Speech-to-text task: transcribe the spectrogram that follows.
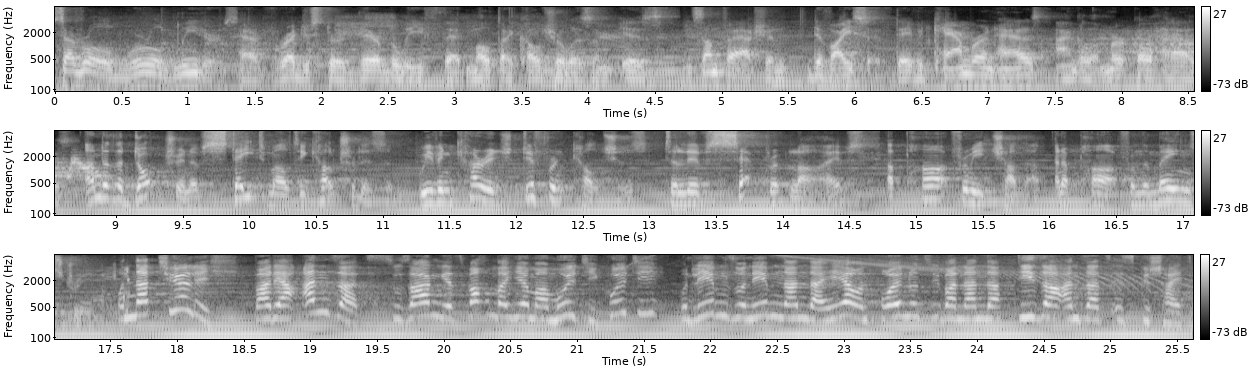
Several world leaders have registered their belief that multiculturalism is, in some fashion, divisive. David Cameron has, Angela Merkel has. Under the doctrine of state multiculturalism, we've encouraged different cultures to live separate lives, apart from each other and apart from the mainstream. Und natürlich war der Ansatz zu sagen, jetzt machen wir hier mal Multikulti und leben so nebeneinander her und freuen uns übereinander, dieser Ansatz ist gescheitert.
